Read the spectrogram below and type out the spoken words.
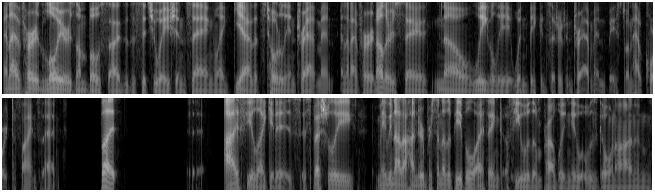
and I've heard lawyers on both sides of the situation saying like, yeah, that's totally entrapment. And then I've heard others say, no, legally it wouldn't be considered entrapment based on how court defines that. But uh, I feel like it is, especially maybe not 100% of the people. I think a few of them probably knew what was going on and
